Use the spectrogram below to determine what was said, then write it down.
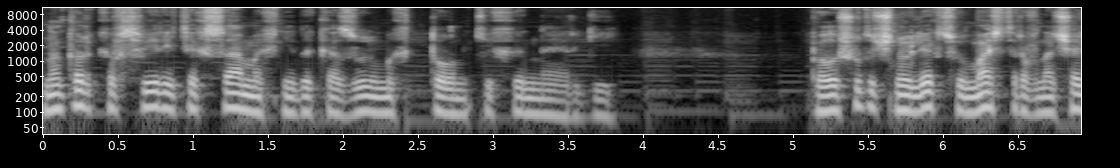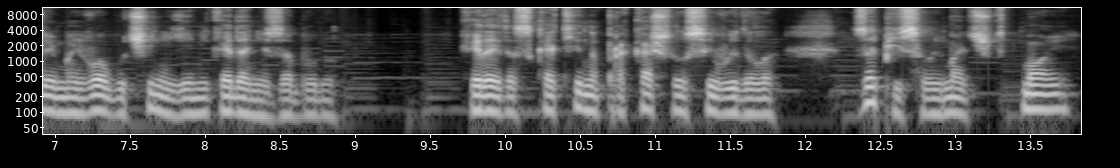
Но только в сфере тех самых недоказуемых тонких энергий. Полушуточную лекцию мастера в начале моего обучения я никогда не забуду. Когда эта скотина прокашлялась и выдала «Записывай, мальчик мой».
